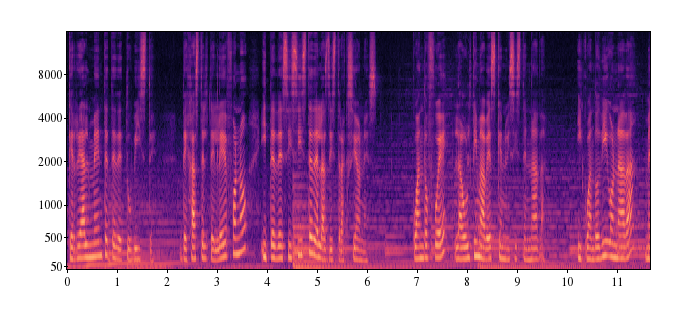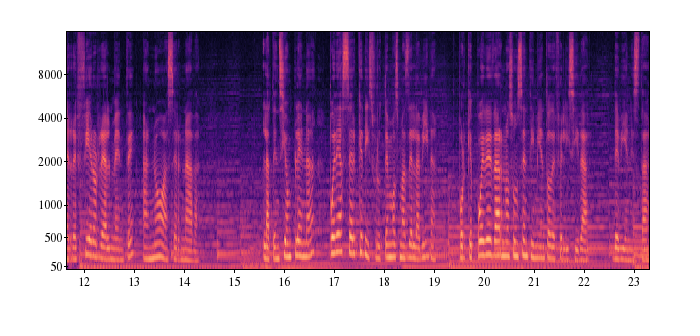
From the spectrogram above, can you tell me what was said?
Que realmente te detuviste, dejaste el teléfono y te deshiciste de las distracciones. ¿Cuándo fue la última vez que no hiciste nada? Y cuando digo nada, me refiero realmente a no hacer nada. La atención plena puede hacer que disfrutemos más de la vida porque puede darnos un sentimiento de felicidad, de bienestar,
